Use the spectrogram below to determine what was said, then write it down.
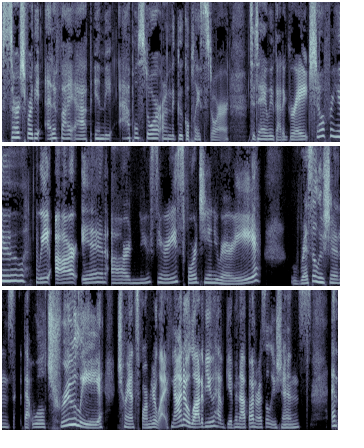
search for the Edify app in the Apple Store or in the Google Play Store. Today, we've got a great show for you. We are in our new series for January resolutions that will truly transform your life. Now, I know a lot of you have given up on resolutions. And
